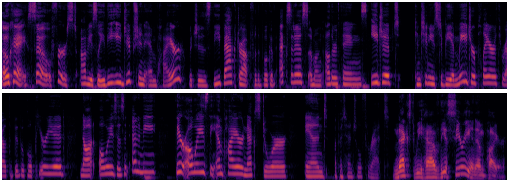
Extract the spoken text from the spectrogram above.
Okay, so first, obviously, the Egyptian Empire, which is the backdrop for the book of Exodus, among other things. Egypt continues to be a major player throughout the biblical period, not always as an enemy. They're always the empire next door and a potential threat. Next, we have the Assyrian Empire.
